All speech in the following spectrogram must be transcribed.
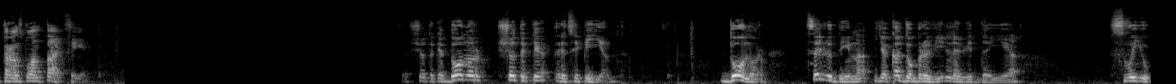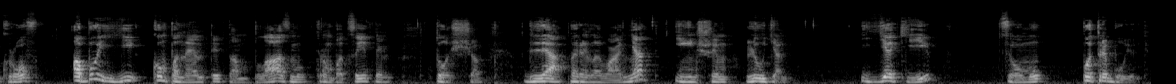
трансплантації. Що таке донор, що таке реципієнт? Донор це людина, яка добровільно віддає свою кров або її компоненти, там плазму, тромбоцити тощо для переливання іншим людям, які цьому потребують.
